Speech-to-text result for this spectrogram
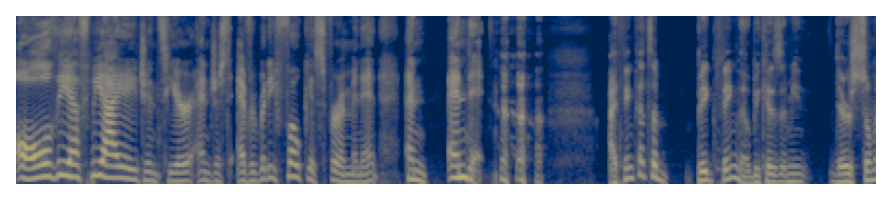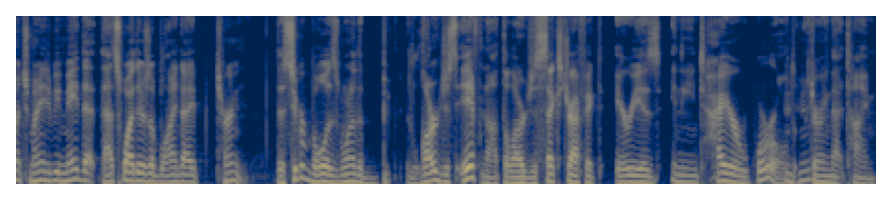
all the FBI agents here and just everybody focus for a minute and end it. I think that's a big thing though, because I mean, there's so much money to be made that that's why there's a blind eye turn. The Super Bowl is one of the b- largest, if not the largest, sex trafficked areas in the entire world mm-hmm. during that time.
